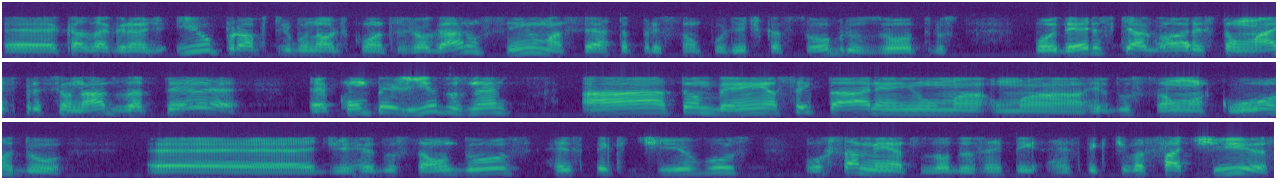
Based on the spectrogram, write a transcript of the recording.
é, Casagrande e o próprio Tribunal de Contas jogaram sim uma certa pressão política sobre os outros poderes que agora estão mais pressionados, até é, compelidos, né, a também aceitarem uma, uma redução, um acordo é, de redução dos respectivos orçamentos ou das respectivas fatias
